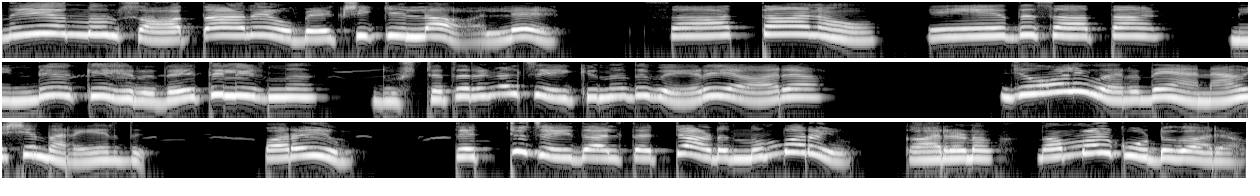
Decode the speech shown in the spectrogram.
നീ ഒന്നും സാത്താനെ ഉപേക്ഷിക്കില്ല അല്ലേ? സാത്താനോ? ഏത് സാത്താൻ? നിന്റെയൊക്കെ ഹൃദയത്തിലിരുന്ന് ദുഷ്ടതരങ്ങൾ ചെയ്യിക്കുന്നത് വേറെ ആരാ? ജോളി വെറുതെ അനാവശ്യം പറയരുത്. പറയും. തെറ്റ് ചെയ്താൽ തെറ്റാണെന്നും പറയും. കാരണം നമ്മൾ കൂട്ടുകാരാ.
